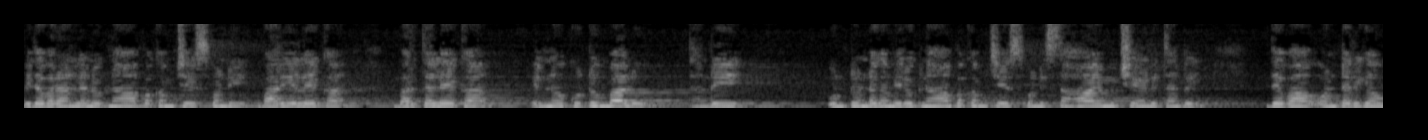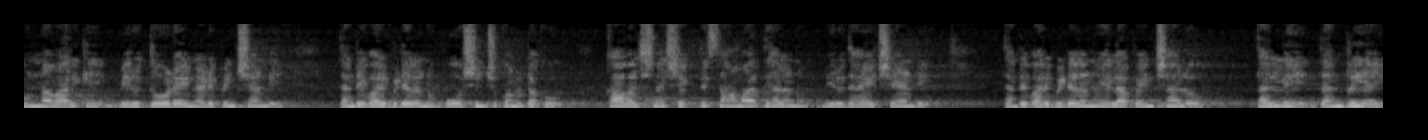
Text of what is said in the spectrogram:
విధవరాన్లను జ్ఞాపకం చేసుకోండి. భార్య లేక భర్త లేక ఎన్నో కుటుంబాలు. తండ్రి ఉంటుండగా మీరు జ్ఞాపకం చేసుకోండి. సహాయం చేయండి తండ్రి. దేవా ఒంటరిగా ఉన్న వారికి మీరు తోడై నడిపించండి. తండ్రి వారి బిడ్డలను పోషించుకొనుటకు కావలసిన శక్తి సామర్థ్యాలను మీరు దయచేయండి. తండ్రి వారి బిడ్డలను ఎలా పెంచాలో తల్లి తండ్రి అయి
